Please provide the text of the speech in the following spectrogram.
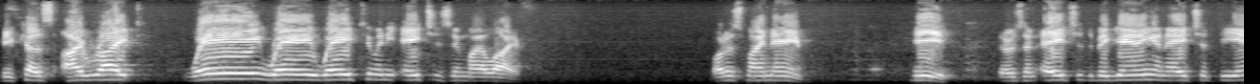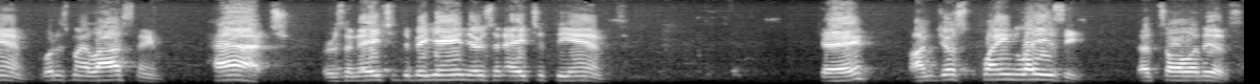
because I write way, way, way too many H's in my life. What is my name? Heath. There's an H at the beginning and an H at the end. What is my last name? Hatch. There's an H at the beginning, there's an H at the end. Okay? I'm just plain lazy. That's all it is.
